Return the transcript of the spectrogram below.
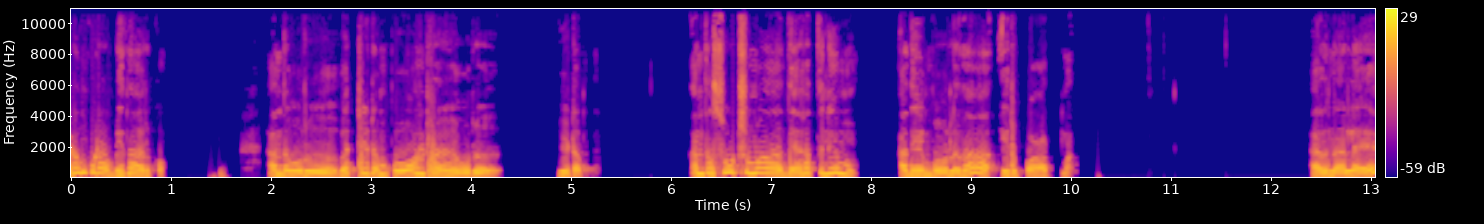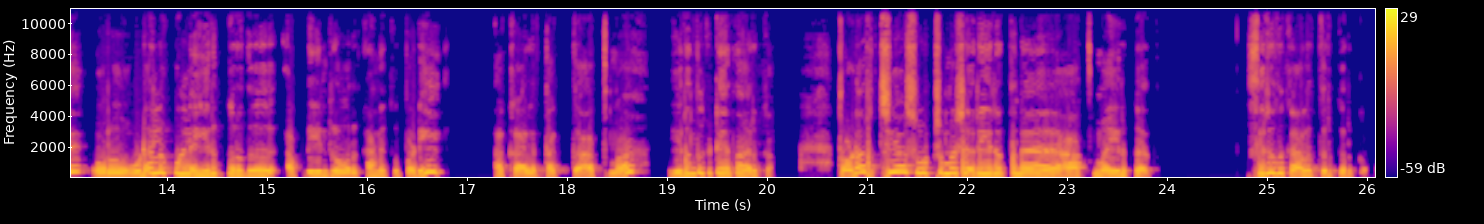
இடம் கூட அப்படிதான் இருக்கும். அந்த ஒரு வெற்றிடம் போன்ற ஒரு இடம். அந்த சூட்சும தேகத்திலையும் அதே போலதான் இருப்பான் ஆத்மா. அதனால ஒரு உடலுக்குள்ள இருக்கிறது அப்படின்ற ஒரு கணக்குப்படி அக்கால தக்த ஆத்மா இருந்துகிட்டே தான் இருக்கான் தொடர்ச்சியா சூட்சும சரீரத்துல ஆத்மா இருக்காது. சிறிது காலத்திற்கு இருக்கும்.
